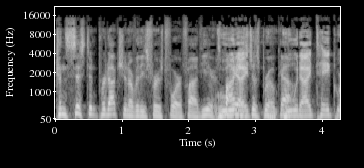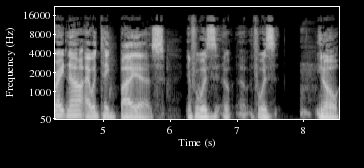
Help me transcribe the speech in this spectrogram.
consistent production over these first four or five years. Who Baez I, just broke out. Who would I take right now? I would take Baez if it was if it was you know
